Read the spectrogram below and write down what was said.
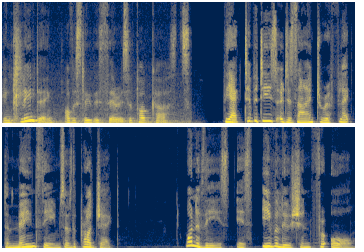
including, obviously, this series of podcasts. The activities are designed to reflect the main themes of the project. One of these is Evolution for All.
